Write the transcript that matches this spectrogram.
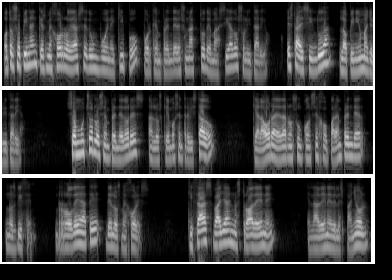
Otros opinan que es mejor rodearse de un buen equipo porque emprender es un acto demasiado solitario. Esta es sin duda la opinión mayoritaria. Son muchos los emprendedores a los que hemos entrevistado que a la hora de darnos un consejo para emprender nos dicen, rodéate de los mejores. Quizás vaya en nuestro ADN, en el ADN del español,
